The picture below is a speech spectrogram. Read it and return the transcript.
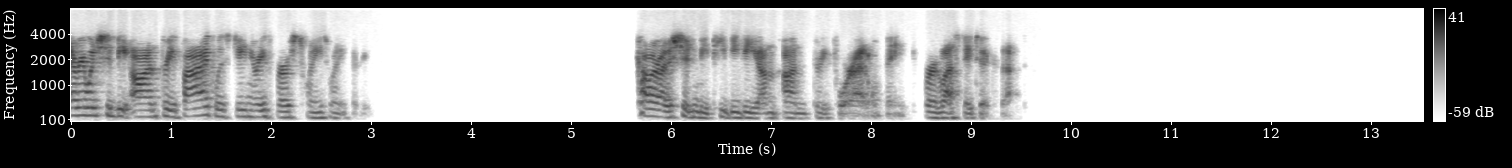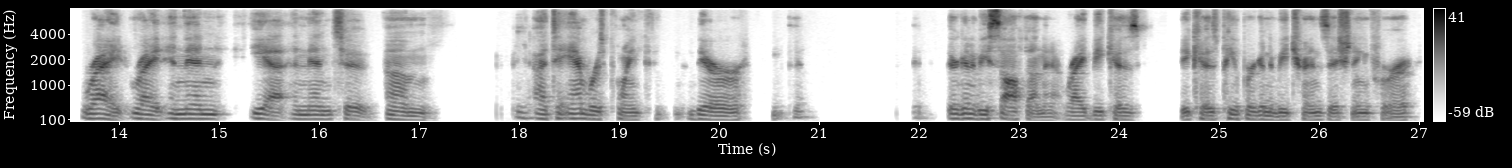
everyone should be on three five was January first, twenty twenty three. Colorado shouldn't be TBD on on three four. I don't think for last day to accept. Right, right, and then yeah, and then to um, uh, to Amber's point, they're they're going to be soft on that, right? Because because people are going to be transitioning for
